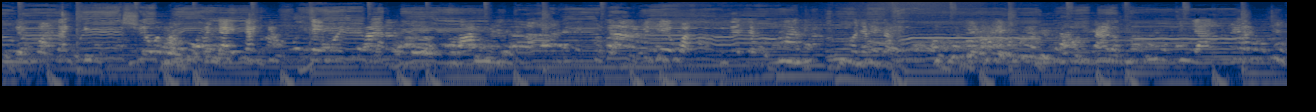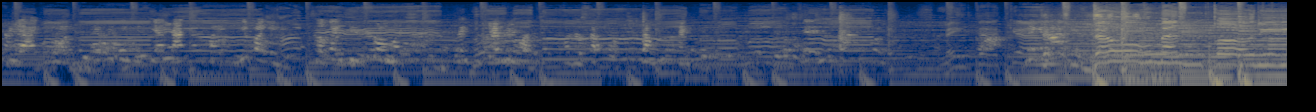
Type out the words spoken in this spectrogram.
bu ngeen ko thank you thank you wat nga def ko defee ka So thank you so much. Thank you everyone for the support. Thank you. دوما قريب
